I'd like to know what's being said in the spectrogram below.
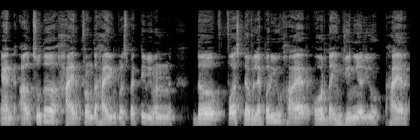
And also the hire from the hiring perspective even the first developer you hire or the engineer you hire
